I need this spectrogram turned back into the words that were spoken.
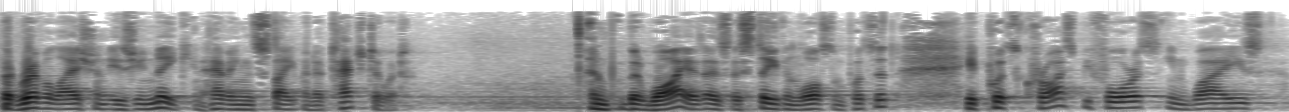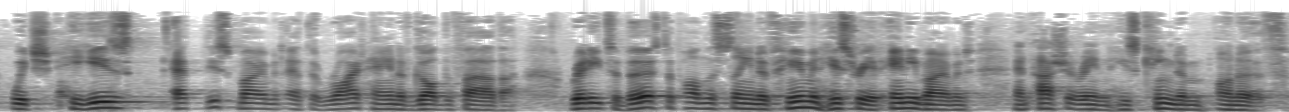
but Revelation is unique in having the statement attached to it. And, but why? As, as Stephen Lawson puts it, it puts Christ before us in ways which he is at this moment at the right hand of God the Father, ready to burst upon the scene of human history at any moment and usher in his kingdom on earth.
